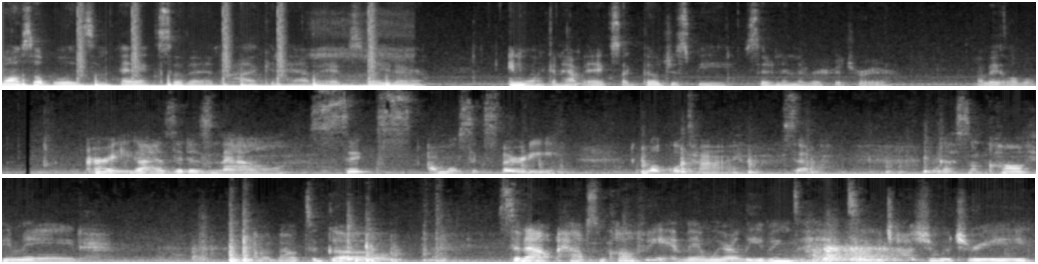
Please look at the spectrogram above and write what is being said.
I'm also boiling some eggs so that I can have eggs later. Anyone can have eggs, like they'll just be sitting in the refrigerator available. All right, you guys, it is now 6, almost 6.30 local time. So, got some coffee made. I'm about to go sit out, have some coffee, and then we are leaving to head to Joshua Tree.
